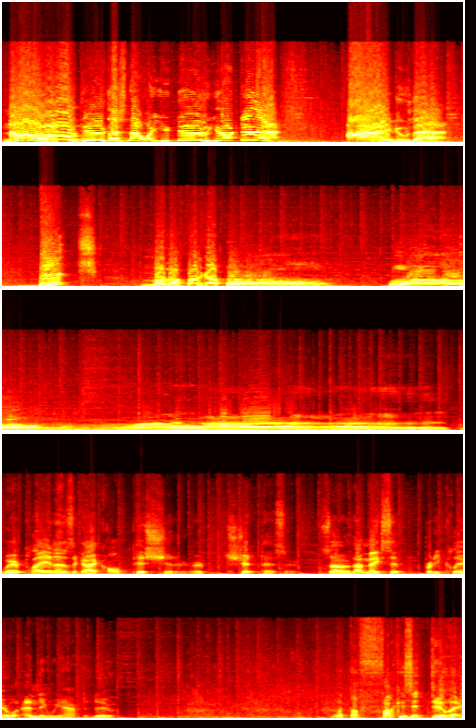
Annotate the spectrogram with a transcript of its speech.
No, dude, that's not what you do. You don't do that. I do that, bitch, motherfucker. Oh, whoa. We're playing as a guy called Piss Shitter or Shit Pisser, so that makes it pretty clear what ending we have to do. What the fuck is it doing?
